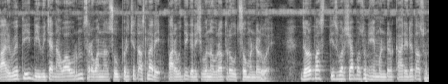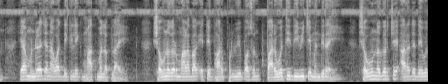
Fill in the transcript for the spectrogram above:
पार्वती देवीच्या नावावरून सर्वांना सुपरिचित असणारे पार्वती गणेश व नवरात्र उत्सव मंडळ होय. जवळपास तीस वर्षापासून हे मंडळ कार्यरत असून या मंडळाच्या नावात देखील एक महात्मा लपला आहे. शाहूनगर माळबाग येथे फार पूर्वीपासून पार्वती देवीचे मंदिर आहे. शाहूनगरचे आराध्य दैवत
